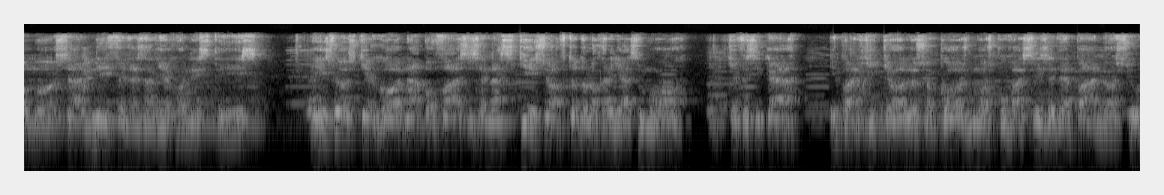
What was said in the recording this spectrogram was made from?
Όμως αν ήθελες να διαγωνιστεί, ίσως κι εγώ να αποφάσισα να σκίσω αυτό το λογαριασμό. Και φυσικά υπάρχει κι όλος ο κόσμος που βασίζεται πάνω σου.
